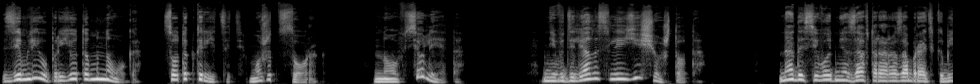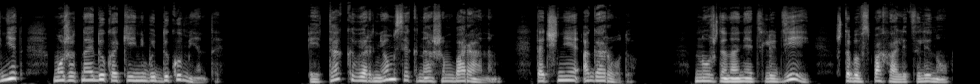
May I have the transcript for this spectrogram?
земли у приюта много — Соток 30, может, 40. Но все ли это? Не выделялось ли еще что-то? Надо сегодня-завтра разобрать кабинет, может, найду какие-нибудь документы. Итак, вернемся к нашим баранам, точнее, огороду. Нужно нанять людей, чтобы вспахали целину,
